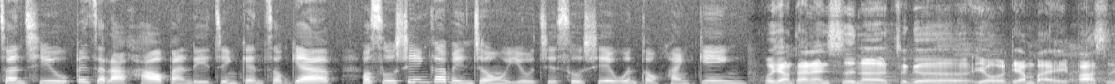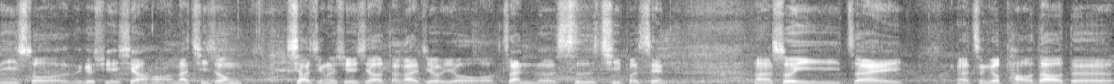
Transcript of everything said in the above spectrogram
全市有八十六校办理整建作业，学师生甲民众有质素的运动环境。我想台南市呢，这个有两百八十一所那个学校哈，那其中小型的学校大概就有占了四十七 percent，啊，所以在呃整个跑道的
